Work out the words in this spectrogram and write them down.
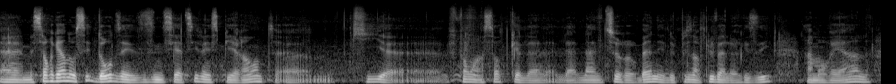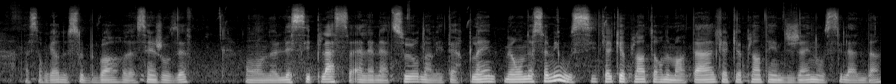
Euh, mais si on regarde aussi d'autres initiatives inspirantes euh, qui euh, font en sorte que la, nature urbaine est de plus en plus valorisée à Montréal, si on regarde le boulevard Saint-Joseph, on a laissé place à la nature dans les terres pleines, mais on a semé aussi quelques plantes ornementales, quelques plantes indigènes aussi là-dedans.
